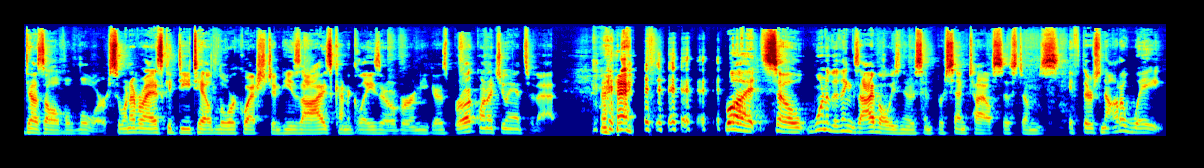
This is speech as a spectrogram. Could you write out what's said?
does all the lore. So whenever I ask a detailed lore question, his eyes kind of glaze over and he goes, Brooke, why don't you answer that? But so one of the things I've always noticed in percentile systems, if there's not a way,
